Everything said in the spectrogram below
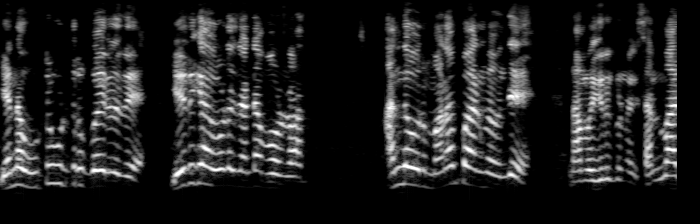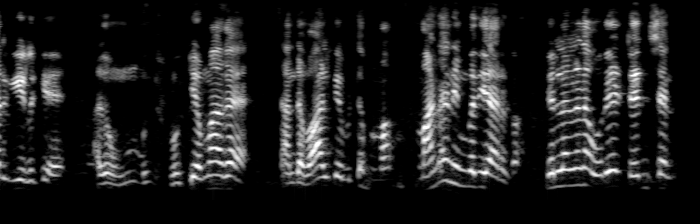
ஏன்னா விட்டு கொடுத்துட்டு போயிடுறது? எதுக்கு அவரோட சண்டை போடணும்? அந்த ஒரு மனப்பான்மை வந்து நம்ம இருக்கணும். சன்மார்க்கிகளுக்கு அது மு- முக்கியமாக அந்த வாழ்க்கை விட்டு ம- மன நிம்மதியா இருக்கும். இல்லைன்னா ஒரே டென்ஷன்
